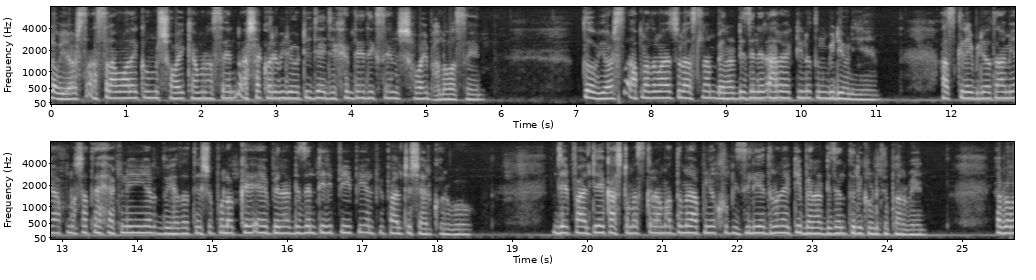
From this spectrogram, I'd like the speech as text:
হ্যালো ভিউয়ার্স আসসালামু আলাইকুম সবাই কেমন আছেন? আশা করি ভিডিওটি যে যেখান থেকে দেখছেন সবাই ভালো আছেন। তো ভিউয়ার্স আপনাদের মাঝে চলে আসলাম ব্যানার ডিজাইনের আরও একটি নতুন ভিডিও নিয়ে। আজকের এই ভিডিওতে আমি আপনার সাথে হ্যাপি নিউ ইয়ার দুই হাজার তেইশ উপলক্ষে এই ব্যানার ডিজাইনটির পিপিএলপি ফাইলটি শেয়ার করব। যে ফাইলটি কাস্টমাইজ করার মাধ্যমে আপনিও খুব ইজিলি এ ধরনের একটি ব্যানার ডিজাইন তৈরি করে নিতে পারবেন। এবং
